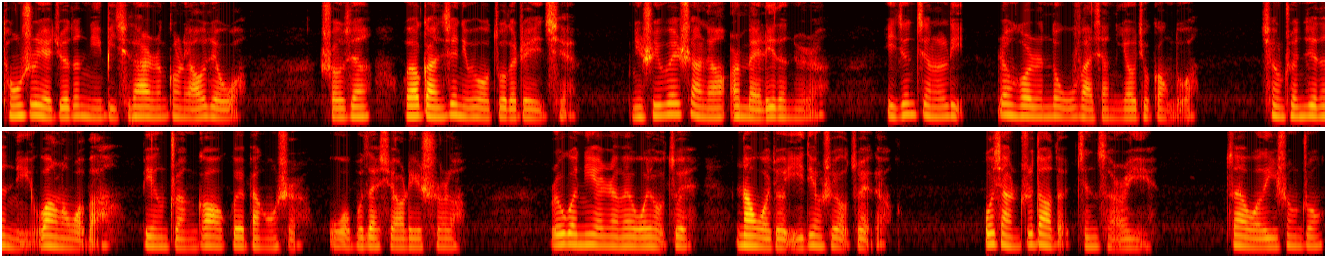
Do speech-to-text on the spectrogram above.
同时也觉得你比其他人更了解我。首先。”我要感谢你为我做的这一切。你是一位善良而美丽的女人，已经尽了力，任何人都无法向你要求更多。请纯洁的你忘了我吧，并转告贵办公室，我不再需要律师了。如果你也认为我有罪，那我就一定是有罪的。我想知道的仅此而已。在我的一生中，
